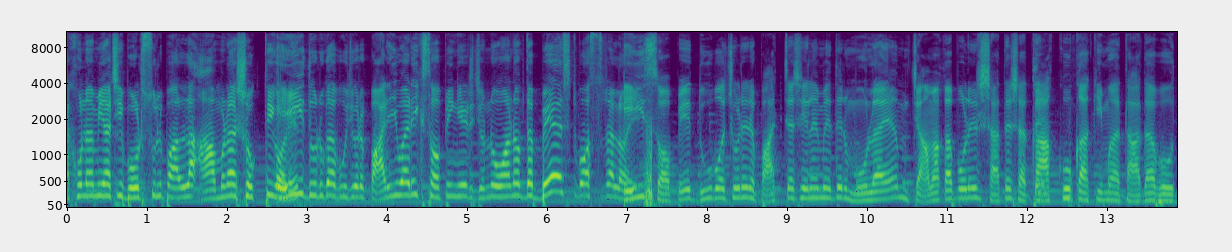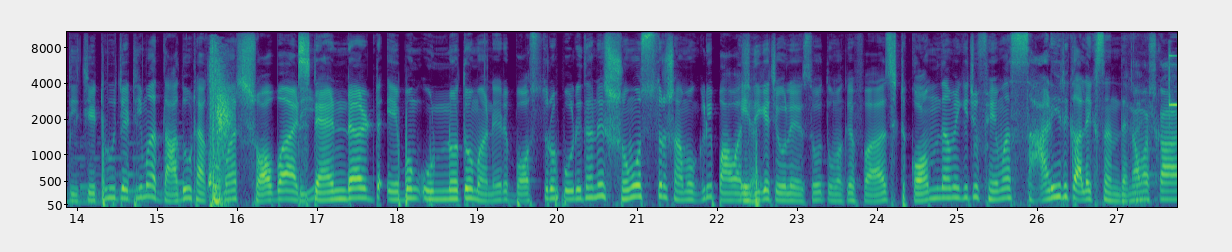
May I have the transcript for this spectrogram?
এখন আমি আছি বরসুল পাল্লা আমরা শক্তি এই দুর্গা পুজোর পারিবারিক শপিং এর জন্য ওয়ান অফ দ্য বেস্ট বস্ত্রালয়। এই শপে দু বছরের বাচ্চা ছেলে মেয়েদের মোলায়েম জামা কাপড়ের সাথে সাথে কাকু কাকিমা দাদা বৌদি জেঠু জেঠিমা দাদু ঠাকুমা সবার স্ট্যান্ডার্ড এবং উন্নত মানের বস্ত্র পরিধানের সমস্ত সামগ্রী পাওয়া যায়। এদিকে চলে এসো তোমাকে ফার্স্ট কম দামে কিছু ফেমাস শাড়ির কালেকশন দেখা নমস্কার।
